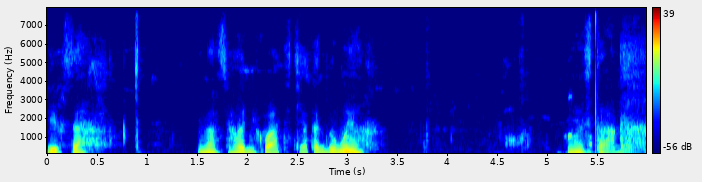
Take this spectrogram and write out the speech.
І все. І на сьогодні хватить, я так думаю. Ось так.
